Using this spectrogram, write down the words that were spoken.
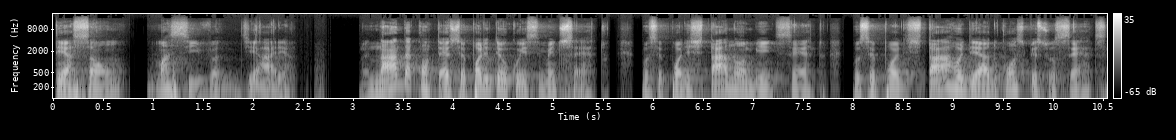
ter ação massiva diária. Nada acontece, você pode ter o conhecimento certo, você pode estar no ambiente certo, você pode estar rodeado com as pessoas certas,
